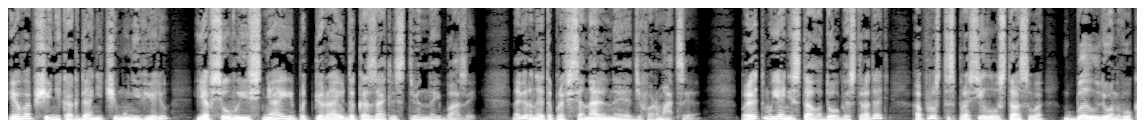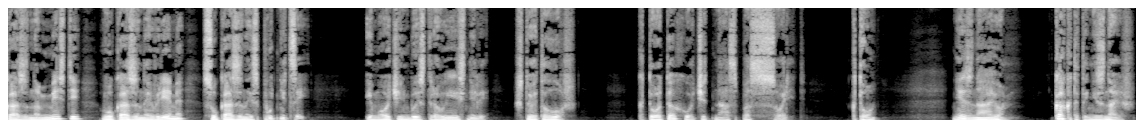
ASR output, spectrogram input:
Я вообще никогда ничему не верю, я все выясняю и подпираю доказательственной базой. Наверное, это профессиональная деформация. Поэтому я не стала долго страдать, а просто спросила у Стасова, был ли он в указанном месте в указанное время с указанной спутницей. И мы очень быстро выяснили, что это ложь. Кто-то хочет нас поссорить. Кто? Не знаю. Как это ты не знаешь?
